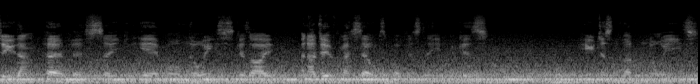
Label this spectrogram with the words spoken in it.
do that on purpose so you can hear more noise because I and I do it for myself obviously because who doesn't love noise?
